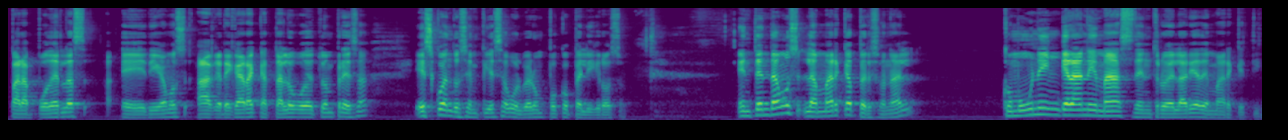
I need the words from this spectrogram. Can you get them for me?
para poderlas, eh, digamos, agregar a catálogo de tu empresa, es cuando se empieza a volver un poco peligroso. Entendamos la marca personal como un engrane más dentro del área de marketing.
